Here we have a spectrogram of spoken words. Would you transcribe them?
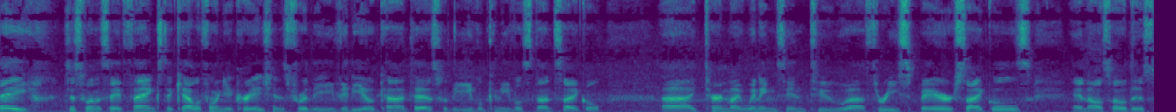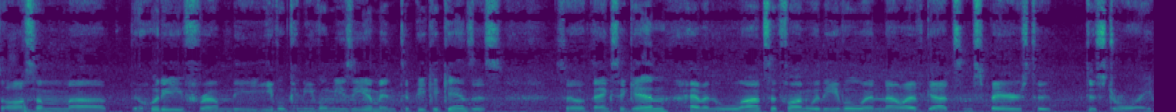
Hey, just want to say thanks to California Creations for the video contest with the Evel Knievel stunt cycle. Uh, I turned my winnings into uh, three spare cycles and also this awesome uh, hoodie from the Evel Knievel Museum in Topeka, Kansas. So thanks again, having lots of fun with Evel, and now I've got some spares to destroy.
